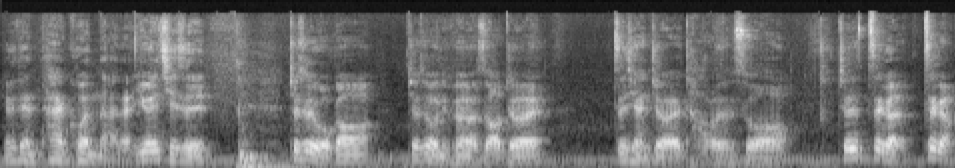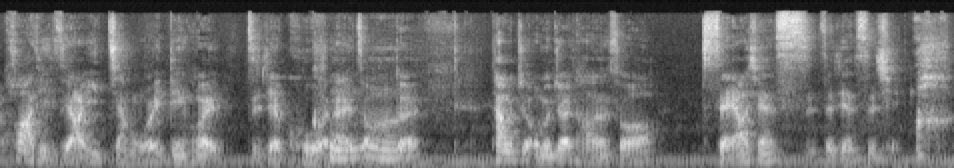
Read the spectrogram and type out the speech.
有点太困难了，因为其实就是我跟我就是我女朋友的时候，就会之前就会讨论说，就是这个这个话题只要一讲，我一定会直接哭的那种。对，他们就我们就会讨论说，谁要先死这件事情啊，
